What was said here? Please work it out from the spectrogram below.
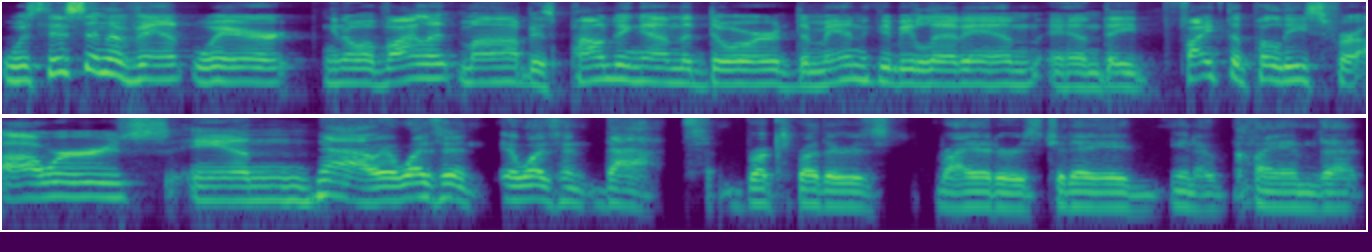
was this an event where, you know, a violent mob is pounding on the door, demanding to be let in, and they fight the police for hours and No, it wasn't it wasn't that. Brooks Brothers rioters today, you know, claimed that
